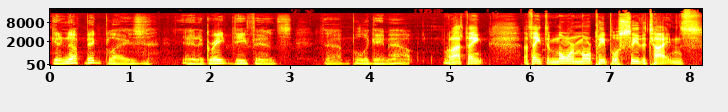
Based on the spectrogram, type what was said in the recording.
get enough big plays and a great defense to pull the game out. Well, I think I think the more and more people see the Titans,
